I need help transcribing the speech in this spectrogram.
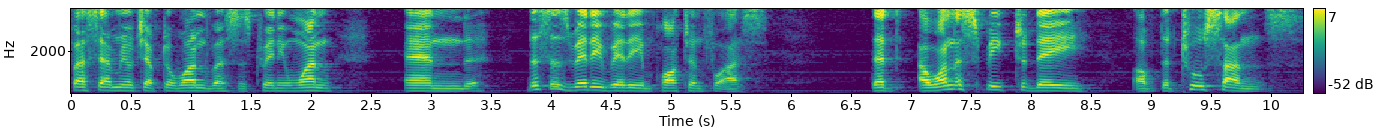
1 Samuel chapter 1, verses 21. And this is very, very important for us. That I want to speak today of the two sons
